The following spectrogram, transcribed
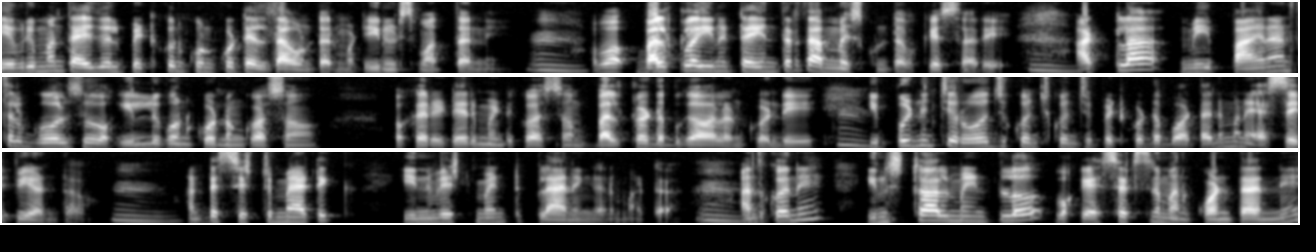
ఎవ్రీ మంత్ ఐదు వేలు పెట్టుకొని కొనుక్కుంటూ వెళ్తా ఉంటారు అనమాట యూనిట్స్ మొత్తాన్ని మ్మ్. బల్క్లో యూనిట్ అయిన తర్వాత అమ్మేసుకుంటా ఒకేసారి. అట్లా మీ ఫైనాన్షియల్ గోల్స్ ఒక ఇల్లు కొనుక్కోవడం కోసం ఒక రిటైర్మెంట్ కోసం బల్క్లో డబ్బు కావాలనుకోండి Hmm. ఇప్పటి నుంచి రోజు కొంచెం కొంచెం పెట్టుకుంటూ పోవటాన్ని మనం ఎస్ఐపి అంటాం మ్మ్. అంటే సిస్టమాటిక్ ఇన్వెస్ట్మెంట్ ప్లానింగ్ అనమాట. అందుకని ఇన్స్టాల్మెంట్లో ఒక ఎసెట్స్ని మనం కొనటాన్ని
